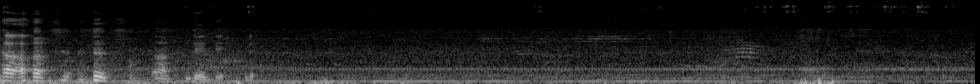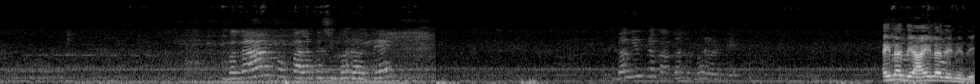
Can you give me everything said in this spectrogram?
हा, दे दे दे. बघा पप्पाला कशी भरवते बघितलं का कसं भरवते आईला दे आईला दे निधी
